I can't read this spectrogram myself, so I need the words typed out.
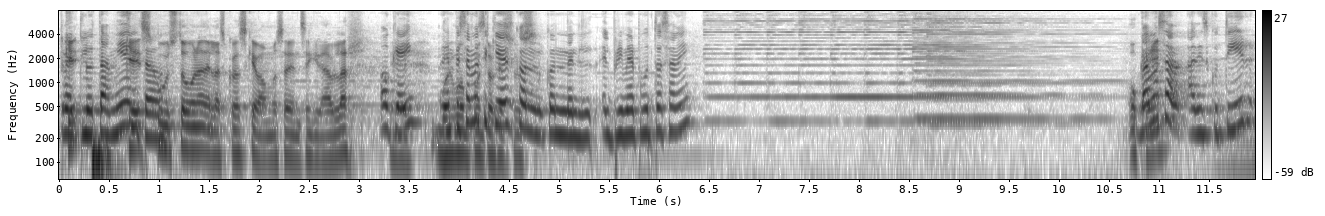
reclutamiento. Que es justo una de las cosas que vamos a enseguida a hablar. Ok, Eh, empecemos si quieres Jesús. con, con el, el primer punto, Sammy. Ok. Vamos a, a discutir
